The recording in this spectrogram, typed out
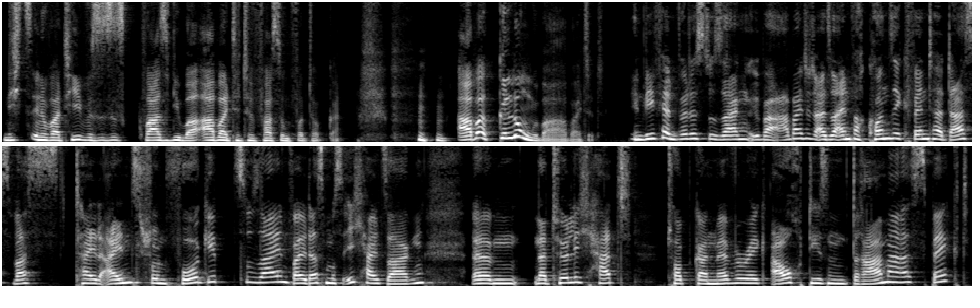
nichts Innovatives. Es ist quasi die überarbeitete Fassung von Top Gun. Aber gelungen überarbeitet. Inwiefern würdest du sagen, überarbeitet? Also einfach konsequenter das, was Teil 1 schon vorgibt zu sein? Weil das muss ich halt sagen. Ähm, natürlich hat Top Gun Maverick auch diesen Drama-Aspekt,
